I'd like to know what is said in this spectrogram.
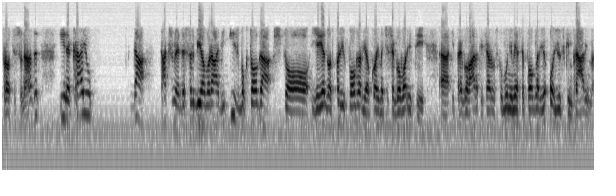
proces unazad. I na kraju, da, tačno je da Srbija ovo radi i zbog toga što je jedno od prvih poglavlja o kojima će se govoriti uh, i pregovarati sa Europskom unijom jeste poglavlje o ljudskim pravima.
